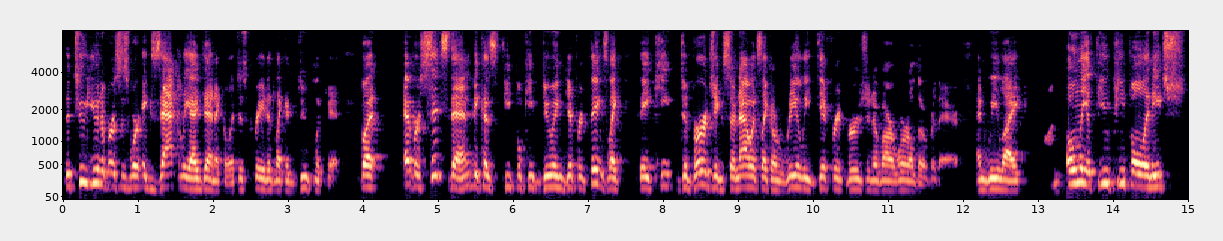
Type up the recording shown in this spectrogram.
the two universes were exactly identical it just created like a duplicate but ever since then because people keep doing different things like they keep diverging so now it's like a really different version of our world over there and we like only a few people in each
